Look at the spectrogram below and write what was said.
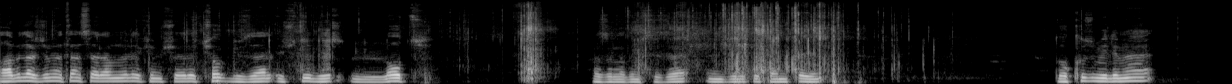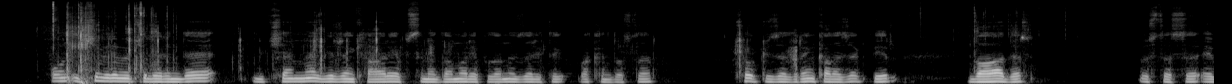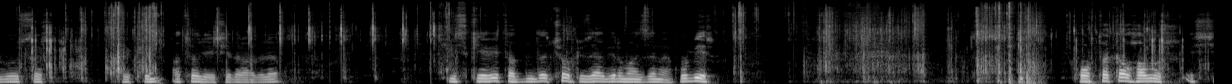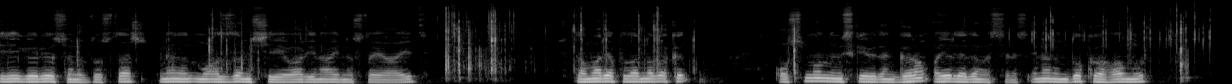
Abiler cümleten selamünaleyküm. Şöyle çok güzel üçlü bir lot hazırladım size. Öncelikle tanıtayım. 9 milime 12 milim ölçülerinde mükemmel bir renk hare yapısına damar yapılarına özellikle bakın dostlar. Çok güzel renk alacak bir bağadır. Ustası Ebu Sır Kökün atölye işidir abiler. Miskevi tadında çok güzel bir malzeme. Bu bir. Portakal hamur işçiliği görüyorsunuz dostlar. İnanın muazzam işçiliği var yine aynı ustaya ait. Şu damar yapılarına bakın. Osmanlı miskeviden gram ayırt edemezsiniz. İnanın doku, hamur,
